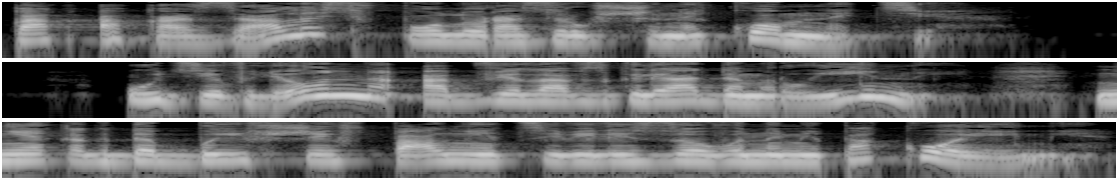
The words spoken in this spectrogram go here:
как оказалась в полуразрушенной комнате. Удивленно обвела взглядом руины, некогда бывшие вполне цивилизованными покоями,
